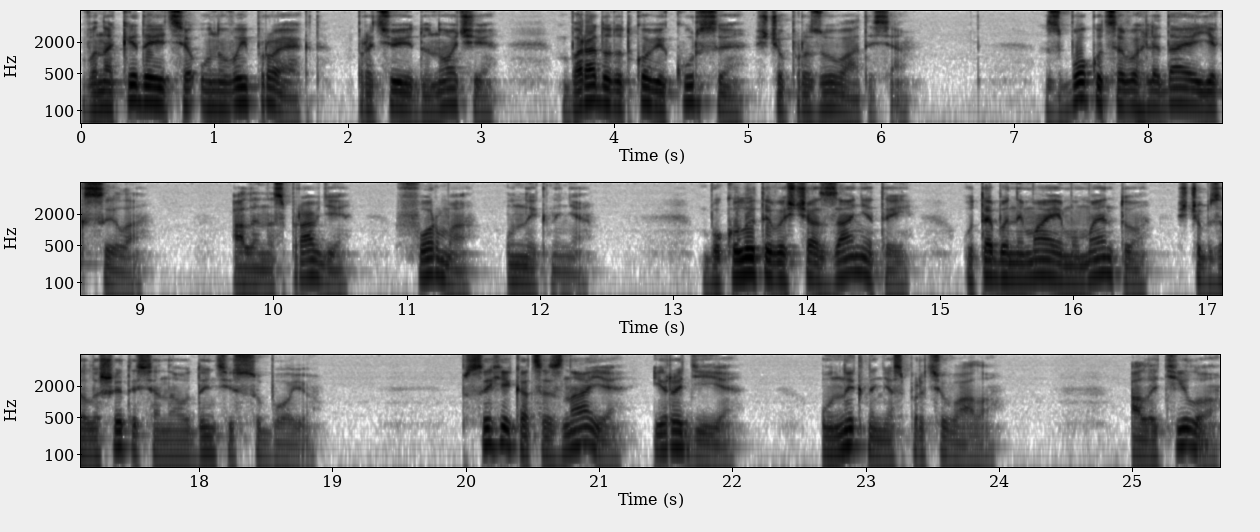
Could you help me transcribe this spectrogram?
Вона кидається у новий проект, працює до ночі, бере додаткові курси, щоб розвиватися. Збоку це виглядає як сила, але насправді форма уникнення. Бо коли ти весь час зайнятий, у тебе немає моменту, щоб залишитися наодинці з собою. Психіка це знає і радіє, уникнення спрацювало. Але тіло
